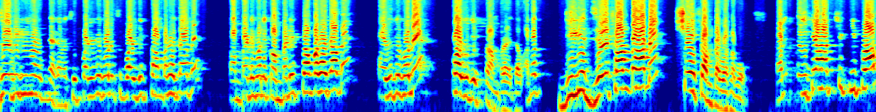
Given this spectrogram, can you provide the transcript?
যে ডিগ্রি হোক না কেন। সুপারলেটিভ হলে সুপারলেটিভ ফর্ম পাঠাতে হবে কম্পারেটিভ হলে কম্পারেটিভ ফর্ম পাঠাতে হবে পজিটিভ হলে পজিটিভ ফর্ম পাঠাতে হবে। অর্থাৎ ডিগ্রি যে ফর্মটা হবে, সেই ফর্মটা বসাবো তাহলে এইটা হচ্ছে কি ফর্ম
